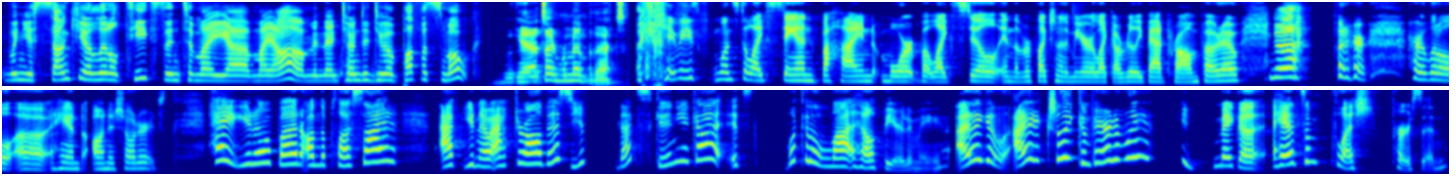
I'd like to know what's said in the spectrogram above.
when you sunk your little teeth into my uh, my arm and then turned into a puff of smoke. Yeah, I don't remember that. Kimmy wants to like stand behind Mort, but like still in the reflection of the mirror, like a really bad prom photo. Ah, Put her her little uh hand on his shoulder. It's, hey, you know, bud. On the plus side, af- you know, after all this, you that skin you got, it's looking a lot healthier to me. I think it, I actually comparatively, you make a handsome flesh person.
